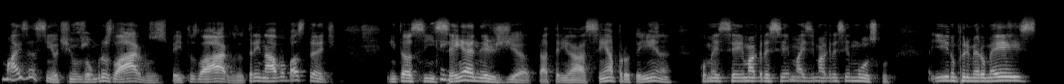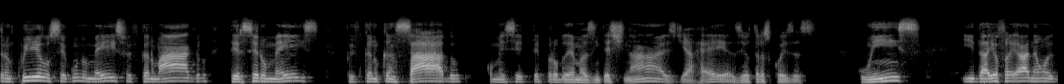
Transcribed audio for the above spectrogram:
mas assim, eu tinha os ombros largos, os peitos largos, eu treinava bastante. Então, assim, Sim. sem a energia para treinar, sem a proteína, comecei a emagrecer, mas emagrecer músculo. E no primeiro mês, tranquilo, segundo mês, fui ficando magro, terceiro mês, fui ficando cansado, comecei a ter problemas intestinais, diarreias e outras coisas ruins. E daí eu falei, ah, não,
